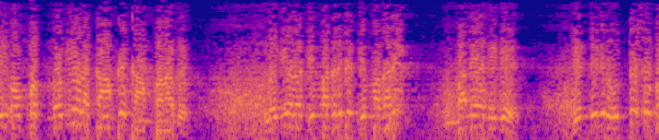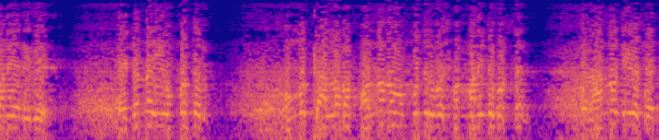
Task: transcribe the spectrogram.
এই উম্মত নদীওয়ালা কামকে কাম বানাবে। নদীওয়ালা জিম্মাদারিকে জিম্মাদারি বানিয়ে নিবে। জিন্দিগির উদ্দেশ্য বানিয়ে নিবে। এই জন্য এই উম্মতের উম্মতকে আল্লাহ অন্যান্য উম্মতের উপর সম্মানিত করছেন প্রাধান্য দিয়েছেন,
